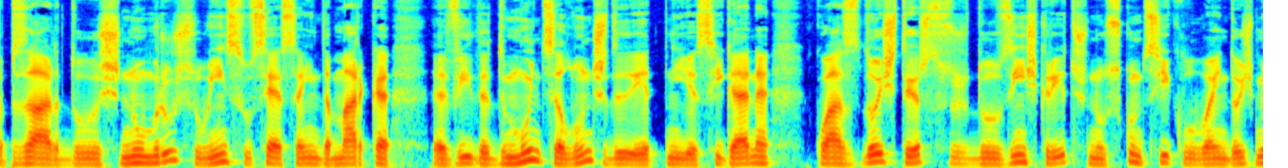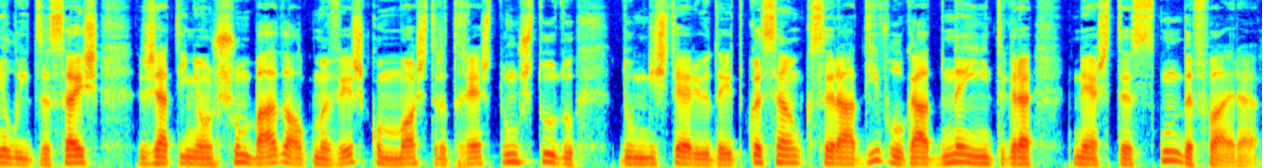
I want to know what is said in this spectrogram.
Apesar dos números, o insucesso ainda marca a vida de muitos alunos de etnia cigana. Quase dois terços dos inscritos no segundo ciclo em 2016 já tinham chumbado alguma vez, como mostra de resto um estudo do Ministério da Educação que será divulgado na íntegra nesta segunda-feira.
